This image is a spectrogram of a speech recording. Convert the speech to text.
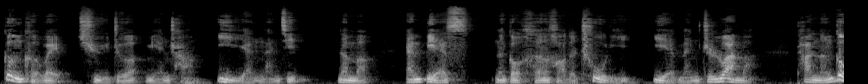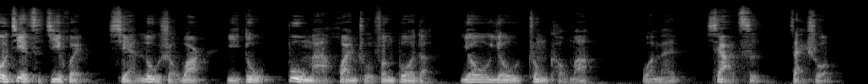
更可谓曲折绵长、一言难尽。那么 MBS。能够很好的处理也门之乱吗？他能够借此机会显露手腕，以度布满患处风波的悠悠众口吗？我们下次再说。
